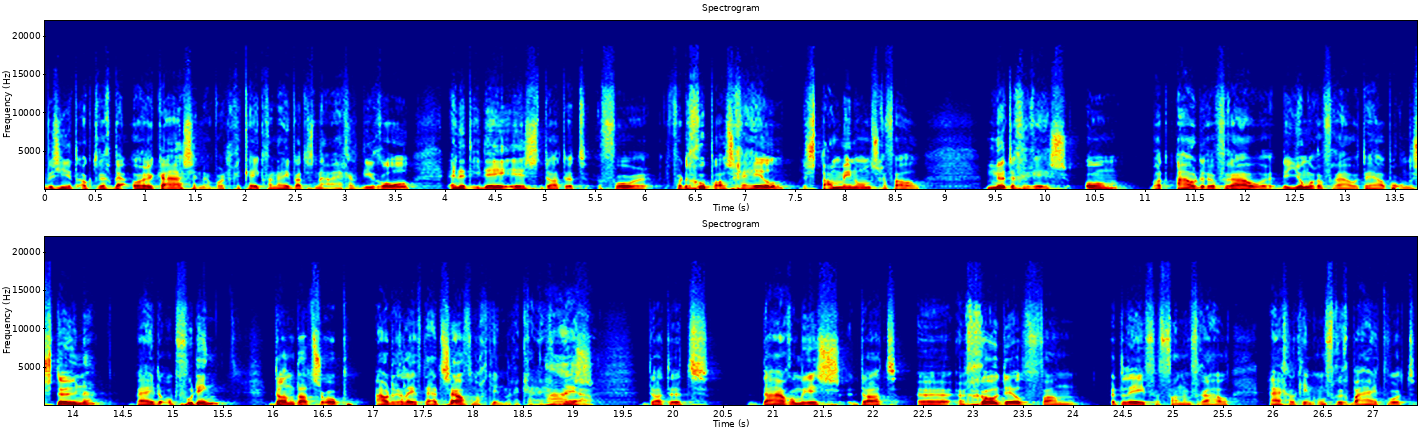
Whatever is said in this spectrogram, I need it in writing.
we zien het ook terug bij orka's. En er wordt gekeken van, hé, wat is nou eigenlijk die rol? En het idee is dat het voor, voor de groep als geheel, de stam in ons geval, nuttiger is om wat oudere vrouwen, de jongere vrouwen te helpen ondersteunen bij de opvoeding, dan dat ze op oudere leeftijd zelf nog kinderen krijgen. Ah, dus ja. dat het daarom is dat eh, een groot deel van het leven van een vrouw eigenlijk in onvruchtbaarheid wordt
